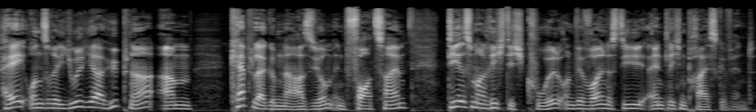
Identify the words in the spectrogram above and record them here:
hey, unsere Julia Hübner am Kepler Gymnasium in Pforzheim, die ist mal richtig cool und wir wollen, dass die endlich einen Preis gewinnt.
